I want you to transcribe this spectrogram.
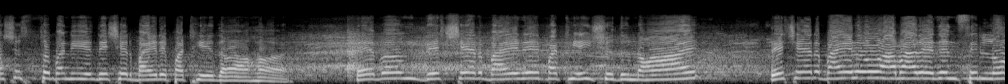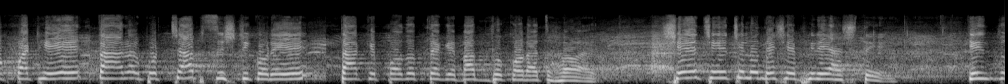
অসুস্থ বানিয়ে দেশের বাইরে পাঠিয়ে দেওয়া হয়। এবং দেশের বাইরে পাঠিয়েই শুধু নয়, দেশের বাইরেও আবার এজেন্সির লোক পাঠিয়ে তার উপর চাপ সৃষ্টি করে তাকে পদত্যাগে বাধ্য করাতে হয়। সে চেয়েছিল দেশে ফিরে আসতে। কিন্তু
